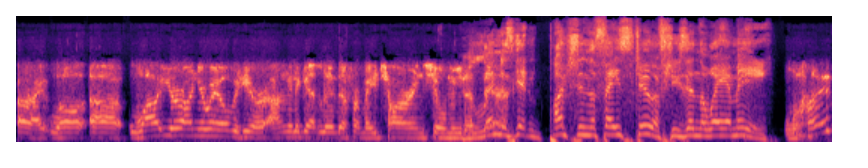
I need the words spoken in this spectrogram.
All right. Well, uh, while you're on your way over here, I'm going to get Linda from HR, and she'll meet us Linda's there. getting punched in the face too if she's in the way of me. What?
